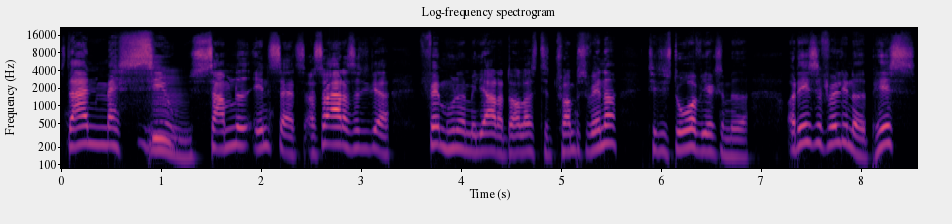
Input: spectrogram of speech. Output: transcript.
Så der er en massiv mm. samlet indsats, og så er der så de der 500 milliarder dollars til Trumps venner, til de store virksomheder. Og det er selvfølgelig noget pis,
